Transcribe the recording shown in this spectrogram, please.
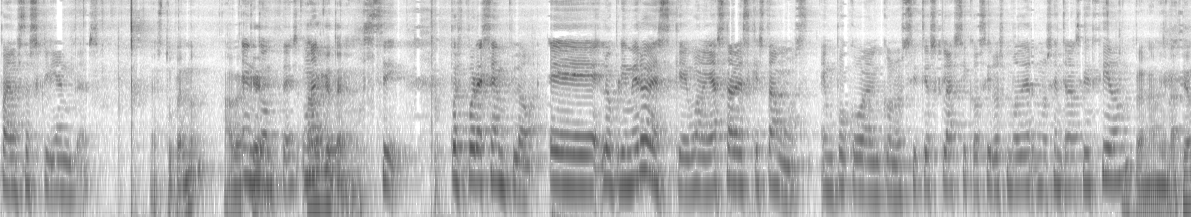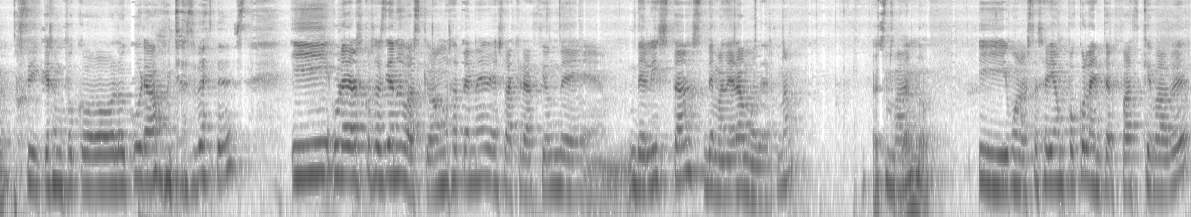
para nuestros clientes. Estupendo, a ver, Entonces, qué, a una- ver qué tenemos. Sí, pues por ejemplo, eh, lo primero es que, bueno, ya sabes que estamos un poco en- con los sitios clásicos y los modernos en transcripción. En plena migración. Sí, que es un poco locura muchas veces. Y una de las cosas ya nuevas que vamos a tener es la creación de, de listas de manera moderna. Estupendo. ¿vale? Y bueno, esta sería un poco la interfaz que va a haber.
